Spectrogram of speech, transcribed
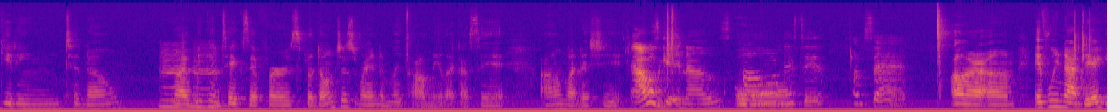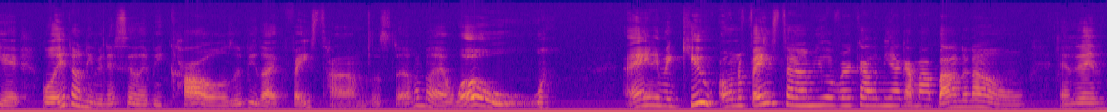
getting to know. Like we can Mhm. text at first, but don't just randomly call me. Like I said, I don't like that shit. I was getting those. Oh, that's it. I'm sad. Or um, if we're not there yet, well, it don't even necessarily be calls. It'd be like FaceTimes and stuff. I'm like, whoa, I ain't even cute on the FaceTime. You over here calling me? I got my bonnet on, and then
